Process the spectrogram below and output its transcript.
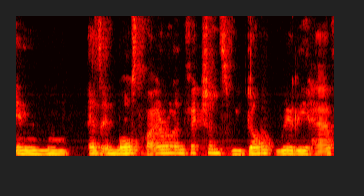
In as in most viral infections, we don't really have,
